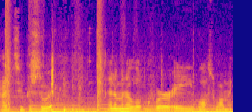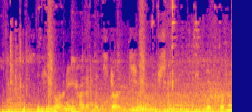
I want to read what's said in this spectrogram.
at Superstore and I'm gonna look for a lost Womit. He already had a head start, so I'm just gonna look for him.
